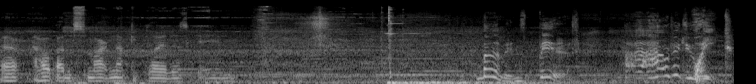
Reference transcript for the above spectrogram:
I I hope I'm smart enough to play this game. Merlin's beard. How did you... Wait!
